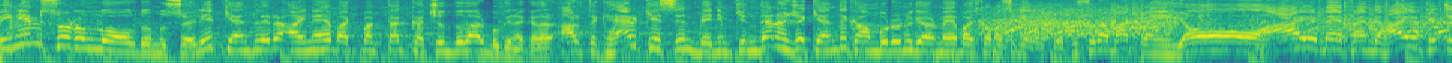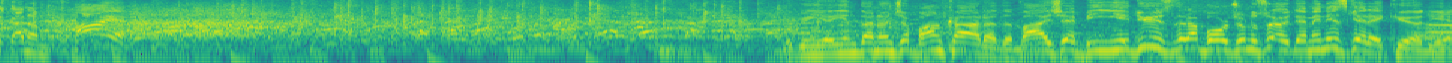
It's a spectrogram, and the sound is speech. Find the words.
benim sorunlu olduğumu söyleyip kendileri aynaya bakmaktan kaçındılar bugüne kadar. Artık herkesin benimkinden önce kendi kamburunu görmeye başlaması gerekiyor. Kusura bakmayın. Yo, hayır beyefendi, hayır küçük hanım, hayır. Bugün yayından önce banka aradı. Bayce 1700 lira borcunuzu ödemeniz gerekiyor diye.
